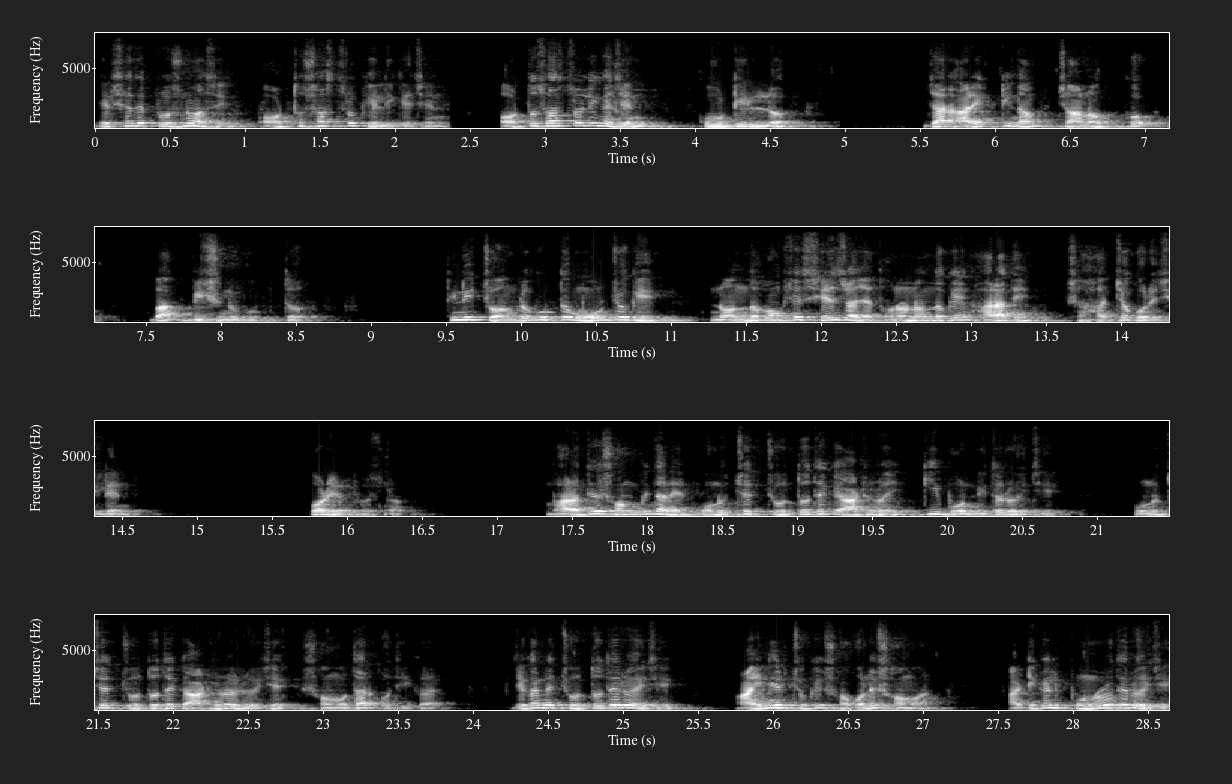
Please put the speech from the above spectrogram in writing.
এর সাথে প্রশ্ন আসে, অর্থশাস্ত্র কে লিখেছেন? অর্থশাস্ত্র লিখেছেন কৌটিল্য, যার আরেকটি নাম চাণক্য বা বিষ্ণুগুপ্ত। তিনি চন্দ্রগুপ্ত মৌর্যকে নন্দবংশের শেষ রাজা ধননন্দকে হারাতে সাহায্য করেছিলেন। পরের প্রশ্ন, ভারতীয় সংবিধানের অনুচ্ছেদ চোদ্দ থেকে আঠেরোয় কি বর্ণিত রয়েছে? অনুচ্ছেদ চোদ্দ থেকে আঠেরোয় রয়েছে সমতার অধিকার, যেখানে চোদ্দতে রয়েছে আইনের চোখে সকলে সমান। আর্টিকেল পনেরোতে রয়েছে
